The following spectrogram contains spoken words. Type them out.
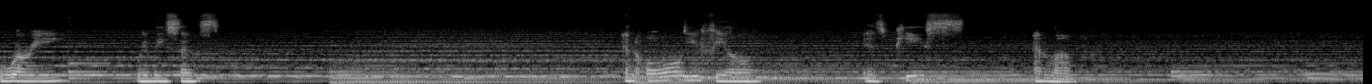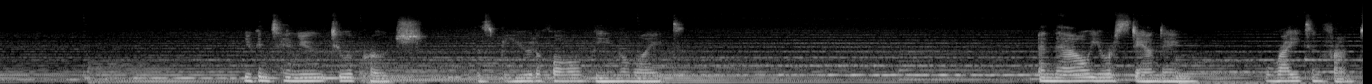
worry releases, and all you feel is peace and love. You continue to approach this beautiful being of light. And now you are standing right in front.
